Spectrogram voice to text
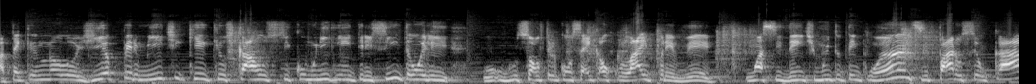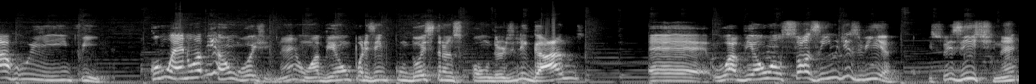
a tecnologia permite que, que os carros se comuniquem entre si, então ele, o, o, software consegue calcular e prever um acidente muito tempo antes para o seu carro e enfim. como é no avião hoje, né? Um avião, por exemplo, com dois transponders ligados, é, o avião sozinho desvia. Isso existe, né?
